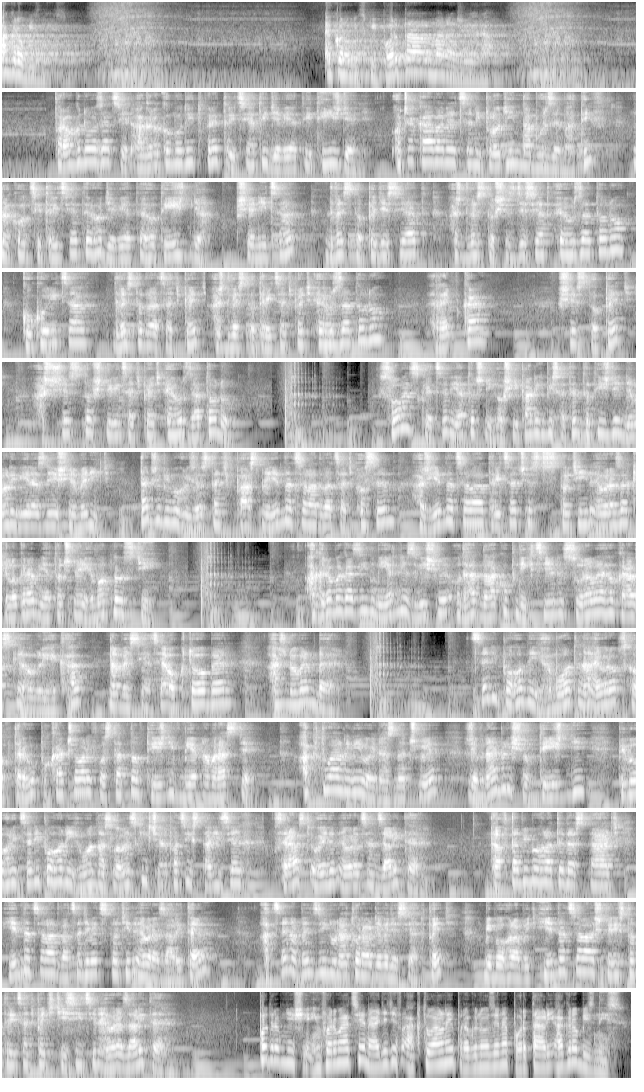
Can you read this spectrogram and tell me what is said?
Agrobiznis. Ekonomický portál manažéra. Prognóza cien agrokomodít pre 39. týždeň. Očakávané ceny plodín na burze Matif na konci 39. týždňa. Pšenica 250 až 260 eur za tonu, kukurica 225 až 235 eur za tonu, repka 605 až 645 eur za tonu. Slovenské ceny jatočných ošípaných by sa tento týždeň nemali výraznejšie meniť, takže by mohli zostať v pásme 1,28 až 1,36 eur za kilogram jatočnej hmotnosti. Agromagazín mierne zvyšuje odhad nákupných cien surového kravského mlieka na mesiace október až november. Ceny pohodných hmôt na európskom trhu pokračovali v ostatnom týždni v miernom raste. Aktuálny vývoj naznačuje, že v najbližšom týždni by mohli ceny pohodných hmôt na slovenských čerpacích staniciach vzrásť o 1 eurocent za liter. Nafta by mohla teda stáť 1,29 eur za liter a cena benzínu Natural 95 by mohla byť 1,435 tisícin eur za liter. Podrobnejšie informácie nájdete v aktuálnej prognóze na portáli Agrobiznis.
